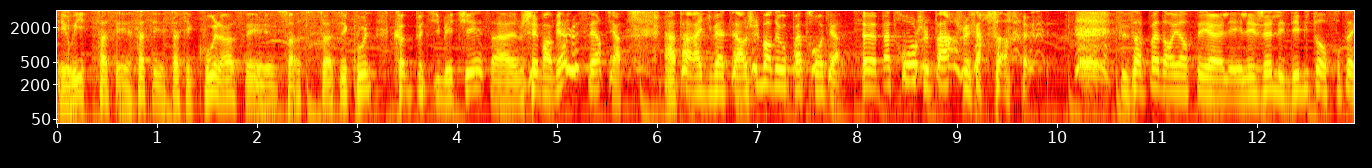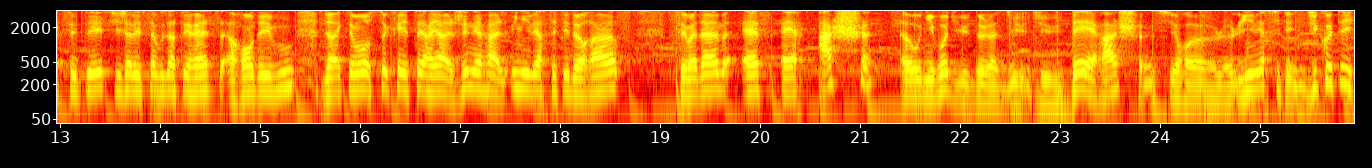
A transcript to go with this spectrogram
Et oui, ça c'est ça c'est ça c'est cool, hein, c'est ça, ça c'est cool comme petit métier. Ça, j'aimerais bien le faire, tiens. À part animateur, je vais demander au patron, tiens. Euh, patron, je pars, je vais faire ça. C'est sympa d'orienter euh, les, jeunes, les débutants sont acceptés. Si jamais ça vous intéresse, rendez-vous directement au secrétariat général Université de Reims. C'est Madame SRH euh, au niveau du, DRH euh, sur l'université. Du côté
